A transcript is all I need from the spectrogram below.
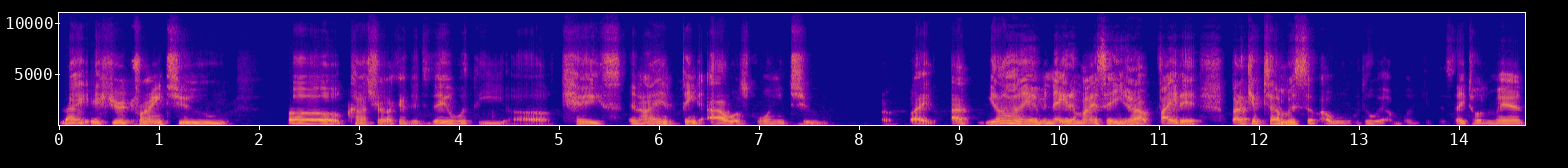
Like if you're trying to uh contract like I did today with the uh case, and I didn't think I was going to like I you know I didn't even have a negative mindset, you know I'll fight it. But I kept telling myself I will do it, I'm gonna get this. They told the man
